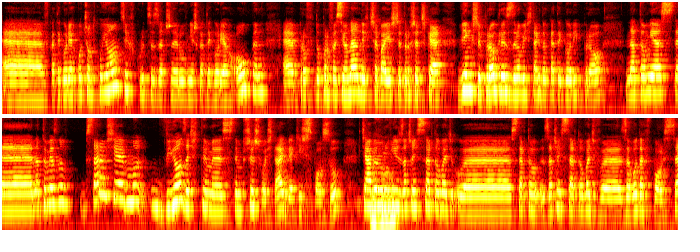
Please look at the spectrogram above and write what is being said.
e, w kategoriach początkujących, wkrótce zacznę również w kategoriach open. E, prof, do profesjonalnych trzeba jeszcze troszeczkę większy progres zrobić, tak? Do kategorii pro. Natomiast, e, natomiast no, staram się wiązać w tym, z tym przyszłość, tak? W jakiś sposób. Chciałabym również zacząć startować, e, starto, zacząć startować w zawodach w Polsce,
